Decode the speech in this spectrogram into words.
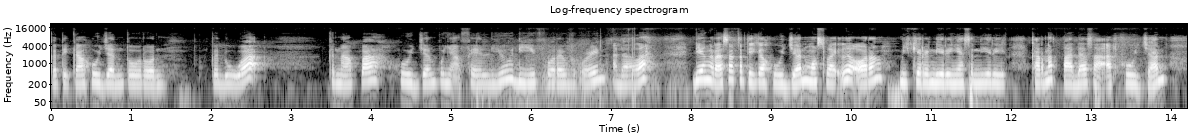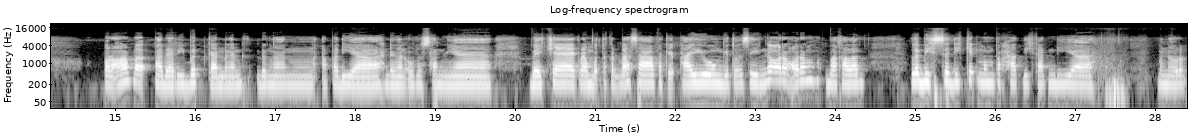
ketika hujan turun kedua kenapa hujan punya value di Forever Rain adalah dia ngerasa ketika hujan most likely orang mikirin dirinya sendiri. Karena pada saat hujan orang-orang pada ribet kan dengan dengan apa dia dengan urusannya. Becek rambut teket basah pakai payung gitu. Sehingga orang-orang bakalan lebih sedikit memperhatikan dia. Menurut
